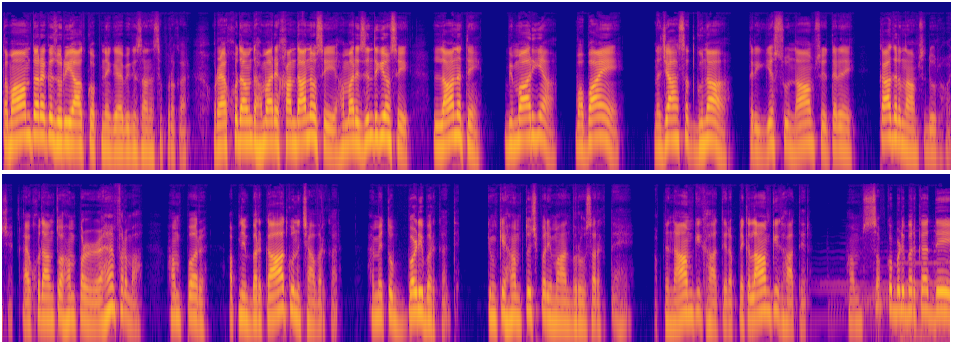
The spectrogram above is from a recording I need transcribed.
تمام طرح کے ضروریات کو اپنے غیبی گزانے سے پورا کر۔ اور اے خدا ہمارے خاندانوں سے، ہماری زندگیوں سے لانتیں بیماریاں، وبائیں، نجاست، گناہ تیری یسو نام سے، تیرے قادر نام سے دور ہو جائے اے خدا تو ہم پر رحم فرما۔ ہم پر اپنی برکات کو نچھاور کر۔ ہمیں تو بڑی برکت دے، کیونکہ ہم تجھ پر ایمان بھروسہ رکھتے ہیں۔ اپنے نام کی خاطر، اپنے کلام کی خاطر۔ ہم سب کو بڑی برکت دے،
